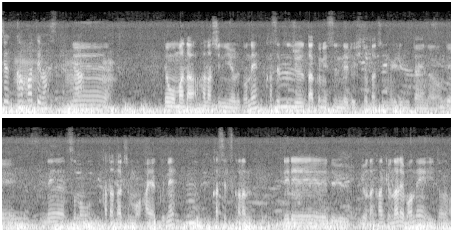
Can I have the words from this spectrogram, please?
ちゃ頑張ってますね。でもまだ話によるとね仮設住宅に住んでる人たちもいるみたいなので、ね、その方たちも早くねうん。仮設から出れるような環境になればねいいとは思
